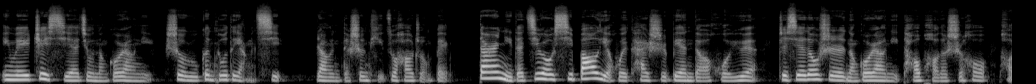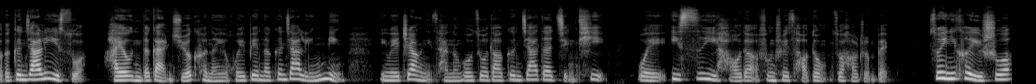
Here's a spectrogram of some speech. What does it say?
因为这些就能够让你摄入更多的氧气，让你的身体做好准备。当然，你的肌肉细胞也会开始变得活跃，这些都是能够让你逃跑的时候跑得更加利索。还有你的感觉可能也会变得更加灵敏，因为这样你才能够做到更加的警惕，为一丝一毫的风吹草动做好准备。所以你可以说，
